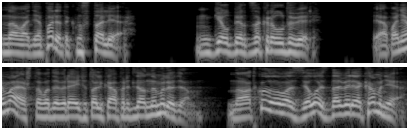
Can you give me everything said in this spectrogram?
наводя порядок на столе. Гилберт закрыл дверь. «Я понимаю, что вы доверяете только определенным людям. Но откуда у вас взялось доверие ко мне?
